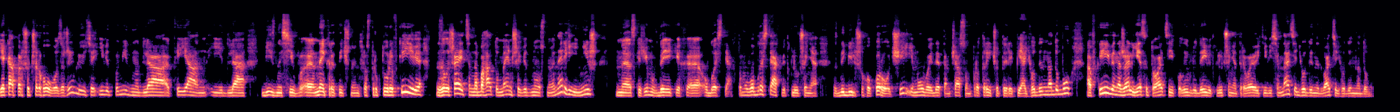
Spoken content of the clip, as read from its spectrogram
яка першочергово заживлюється, і відповідно для киян і для бізнесів е, некритичної інфраструктури в Києві залишається набагато менше відносно енергії ніж е, скажімо, в деяких е, областях. Тому в областях відключення здебільшого коротші, і мова йде там часом про 3, 4, 5 годин на добу. А в Києві, на жаль, є ситуації, коли в людей відключення тривають і 18 годин, і 20 годин на добу.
